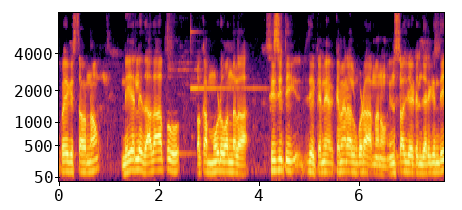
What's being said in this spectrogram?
ఉపయోగిస్తూ ఉన్నాం. నియర్లీ దాదాపు ఒక మూడు వందల సీసీటీవీ కెమెరాలను కూడా మనం ఇన్స్టాల్ చేయడం జరిగింది.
